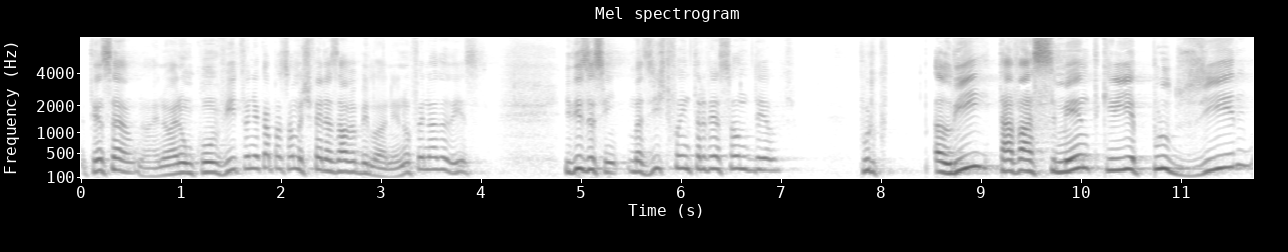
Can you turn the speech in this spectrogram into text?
Atenção, não, é? não era um convite, venham cá passar umas férias à Babilónia, não foi nada disso. E diz assim, mas isto foi intervenção de Deus, porque ali estava a semente que iria produzir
